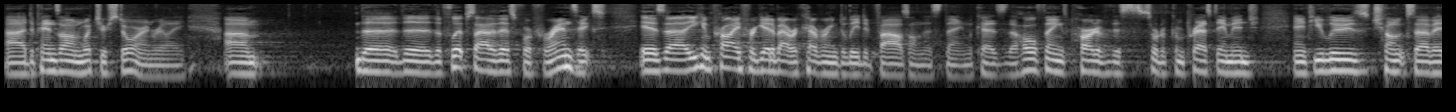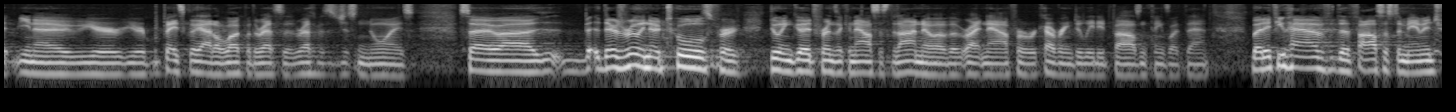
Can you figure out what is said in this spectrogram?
Uh, depends on what you're storing really. Um, the, the, the flip side of this for forensics is uh, you can probably forget about recovering deleted files on this thing because the whole thing's part of this sort of compressed image and if you lose chunks of it you know you're, you're basically out of luck with the rest of it. The rest of it's just noise. So uh, there's really no tools for doing good forensic analysis that I know of right now for recovering deleted files and things like that. But if you have the file system image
